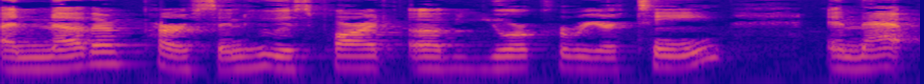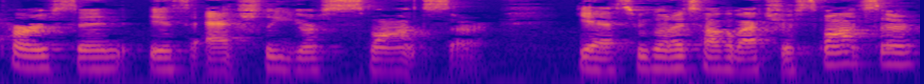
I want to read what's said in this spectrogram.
another person who is part of your career team, and that person is actually your sponsor. Yes, we're going to talk about your sponsor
